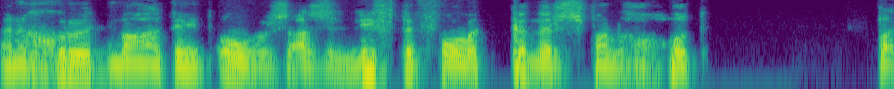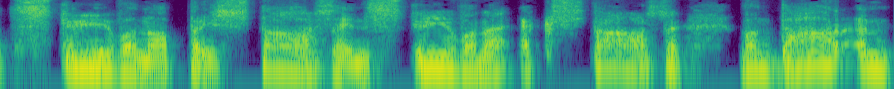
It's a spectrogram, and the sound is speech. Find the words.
in 'n groot mate het ons as liefdevolle kinders van God wat streef na prestasie en streef na ekstase want daarin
